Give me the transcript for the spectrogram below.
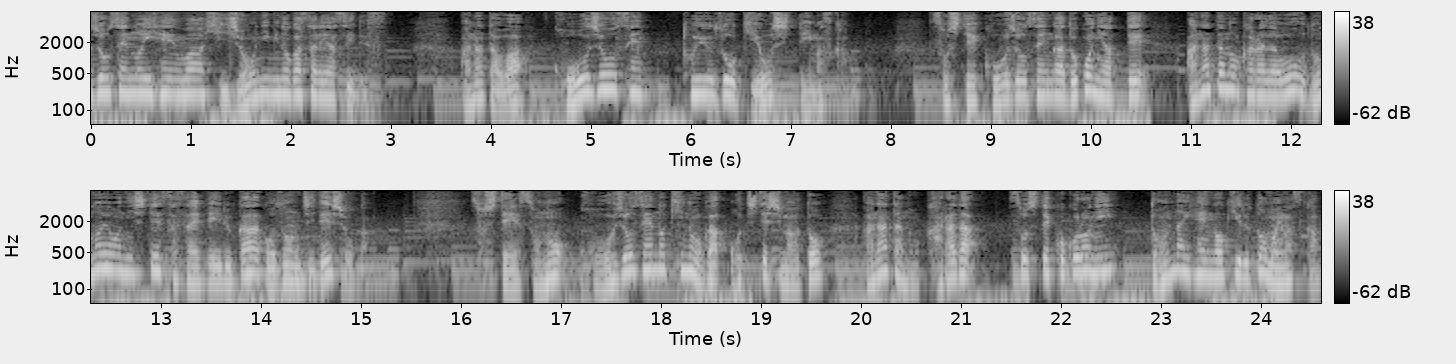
状腺の異変は非常に見逃されやすいです。あなたは甲状腺という臓器を知っていますか？そして甲状腺がどこにあってあなたの体をどのようにして支えているかご存知でしょうか？そしてその甲状腺の機能が落ちてしまうとあなたの体そして心にどんな異変が起きると思いますか？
